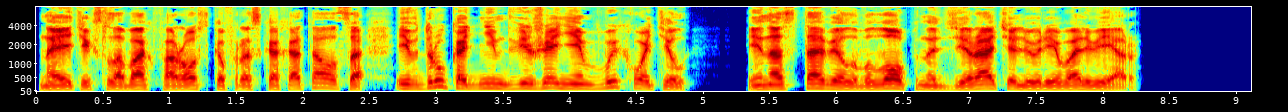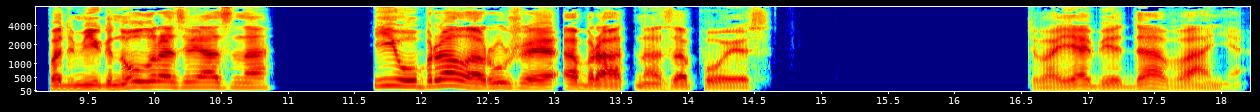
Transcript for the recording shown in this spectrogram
На этих словах Форосков расхохотался и вдруг одним движением выхватил и наставил в лоб надзирателю револьвер. Подмигнул развязно и убрал оружие обратно за пояс. Твоя беда, Ваня,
